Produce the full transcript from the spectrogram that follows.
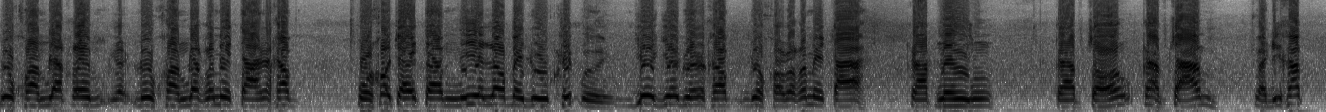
ด้วยความรักและด้วยความรักและเมตตานะครับโปรดเข้าใจตามนี้แล้วไปดูคลิปอื่น เยอะๆด้วยนะครับ ด้วยความรักและเมตตากราบหนึ่งกราบสองกราบสามสวัสดีครับ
